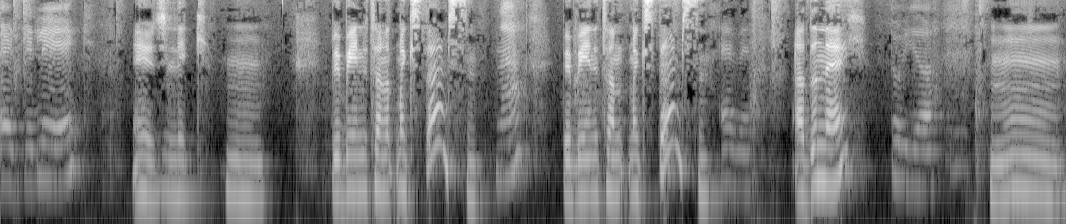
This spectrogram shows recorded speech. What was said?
Evcilik. Evcilik. Hmm. Bebeğini tanıtmak ister misin? Ne? Bebeğini tanıtmak ister misin? Evet. Adı ne? Duyu. Hmm.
